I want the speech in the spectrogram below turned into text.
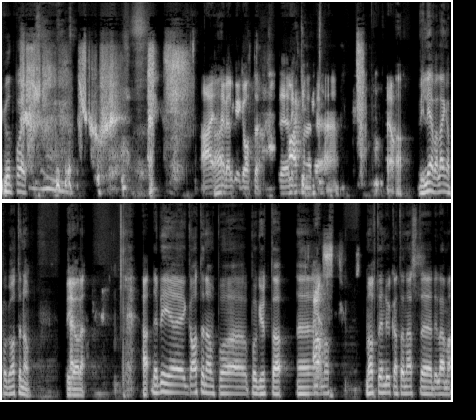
Godt poeng. Nei, jeg velger gate. Det er litt mer ja. Ja. Vi lever lenger på gatenavn. Vi Ja. gjør det. Ja, det blir eh, gatenavn på, på gutta. Eh, Martin, du kan ta neste dilemma.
